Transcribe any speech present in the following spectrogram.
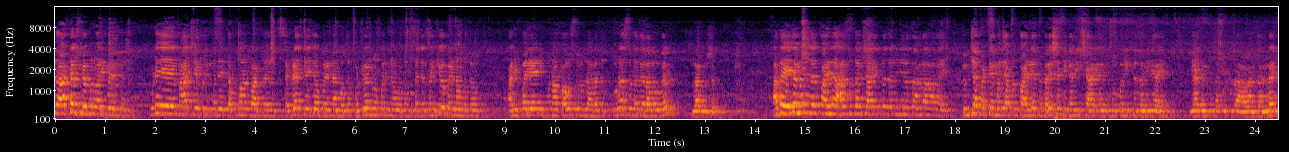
तर अठ्ठावीस फेब्रुवारीपर्यंत पुढे मार्च एप्रिलमध्ये तापमान वाढतं सगळ्याच त्याच्यावर परिणाम होतो फुटव्यांवर परिणाम होतो ऊसाच्या संख्येवर परिणाम होतो. आणि पर्यायाने पुन्हा पाऊस सुरू झाला तर तुरा सुद्धा त्याला लवकर लागू शकतो. आता याच्यामध्ये जर पाहिलं हा सुद्धा क्षारयुक्त जमिनीला चांगला मान आहे. तुमच्या पट्ट्यामध्ये आपण पाहिले तर बऱ्याचशा ठिकाणी क्षार आणि सोपनयुक्त जमिनी आहेत. या जमिनीसाठी सुद्धा आव्हान चांगलं आहे.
